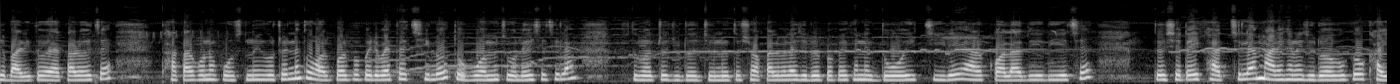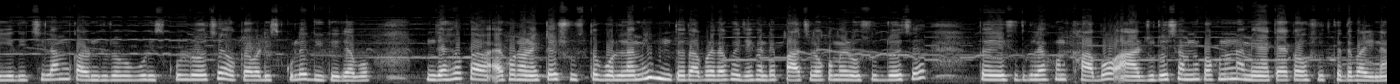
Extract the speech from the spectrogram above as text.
যে বাড়িতেও একা রয়েছে, থাকার কোনো প্রশ্নই ওঠে না তো অল্প অল্প পেটে ব্যথা ছিল, তবুও আমি চলে এসেছিলাম। শুধুমাত্র জুডোর জন্য তো সকালবেলা জুডোর পাপা এখানে দই, চিড়ে আর কলা দিয়ে দিয়েছে। তো সেটাই খাচ্ছিলাম আর এখানে জুডোবাবুকেও খাইয়ে দিচ্ছিলাম, কারণ জুডোবাবুর স্কুল রয়েছে, ওকে আবার স্কুলে দিতে যাব। যাই হোক এখন অনেকটাই সুস্থ বললামই। তো তারপরে দেখো যেখানটায় পাঁচ রকমের ওষুধ রয়েছে। তো এই ওষুধগুলো এখন খাব। আর জুডোর সামনে কখনো না আমি একা একা ওষুধ খেতে পারি না।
